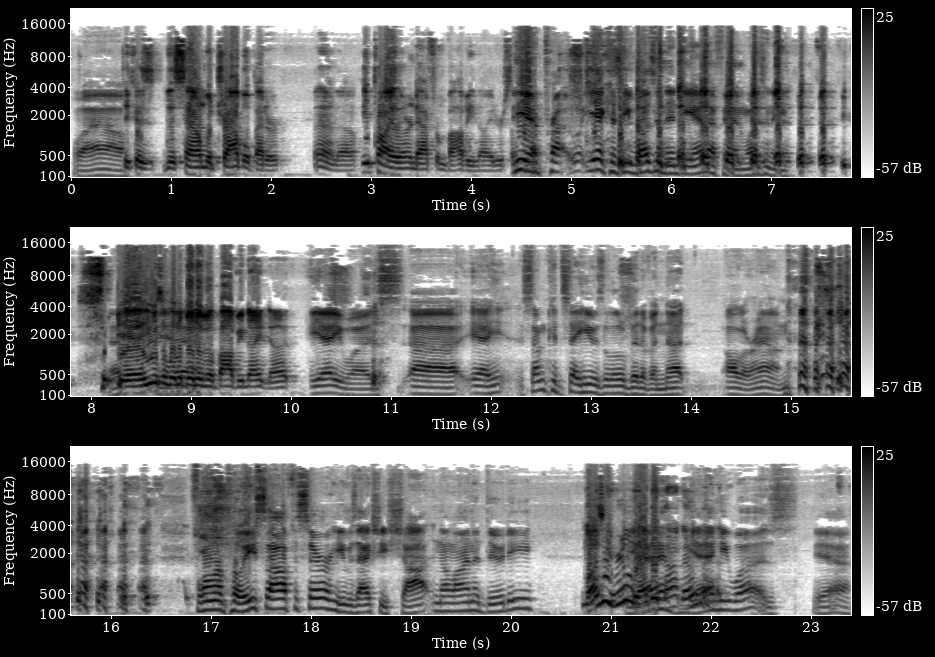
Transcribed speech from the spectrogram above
Wow. because the sound would travel better. I don't know. He probably learned that from Bobby Knight or something. Yeah, pro- yeah, because he was an Indiana fan, wasn't he? yeah, he was a little bit of a Bobby Knight nut. Yeah, he was. Uh, yeah, he, some could say he was a little bit of a nut all around. Former police officer. He was actually shot in the line of duty. Was he really? I did not know yeah, that. he was. Yeah,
